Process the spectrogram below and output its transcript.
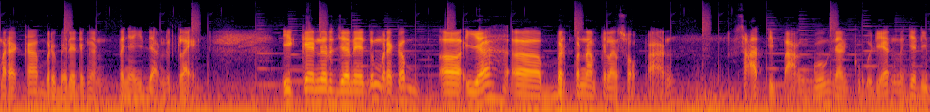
mereka berbeda dengan penyanyi dangdut lain. Ike Nurjana itu mereka uh, uh, berpenampilan sopan saat di panggung dan kemudian menjadi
